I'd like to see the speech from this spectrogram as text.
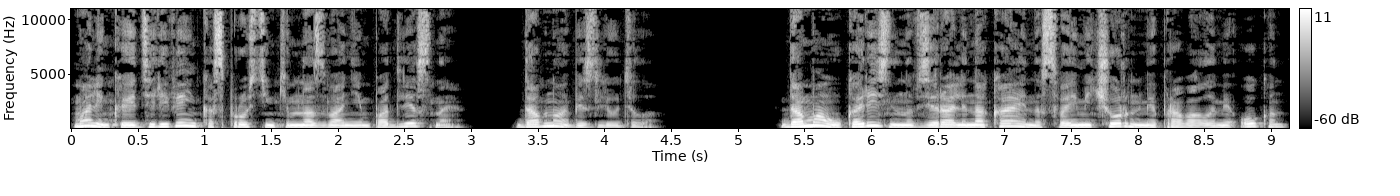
Маленькая деревенька с простеньким названием Подлесная давно обезлюдила. Дома укоризненно взирали на Каина своими черными провалами окон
